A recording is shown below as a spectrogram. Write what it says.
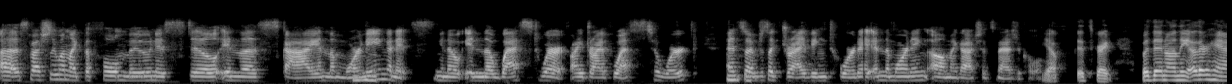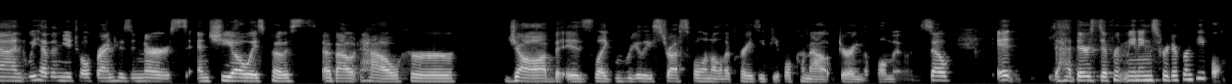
uh, especially when like the full moon is still in the sky in the morning mm-hmm. and it's, you know, in the west where I drive west to work. And mm-hmm. so I'm just like driving toward it in the morning. Oh my gosh, it's magical. Yep, it's great. But then on the other hand, we have a mutual friend who's a nurse and she always posts about how her job is like really stressful and all the crazy people come out during the full moon. So it there's different meanings for different people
